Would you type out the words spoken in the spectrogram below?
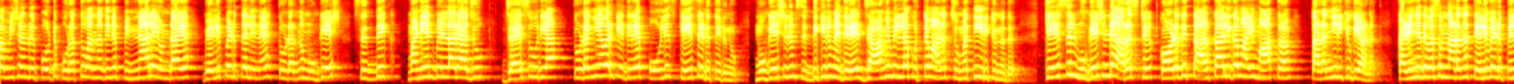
കമ്മീഷൻ റിപ്പോർട്ട് പുറത്തു വന്നതിന് പിന്നാലെയുണ്ടായ വെളിപ്പെടുത്തലിനെ തുടർന്ന് മുകേഷ് സിദ്ദിഖ് മണിയൻ പിള്ള രാജു ജയസൂര്യ തുടങ്ങിയവർക്കെതിരെ പോലീസ് കേസെടുത്തിരുന്നു. മുകേഷിനും സിദ്ദിഖിനുമെതിരെ ജാമ്യമില്ല കുറ്റമാണ് ചുമത്തിയിരിക്കുന്നത്. കേസിൽ മുകേഷിന്റെ അറസ്റ്റ് കോടതി താൽക്കാലികമായി മാത്രം തടഞ്ഞിരിക്കുകയാണ്. കഴിഞ്ഞ ദിവസം നടന്ന തെളിവെടുപ്പിൽ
